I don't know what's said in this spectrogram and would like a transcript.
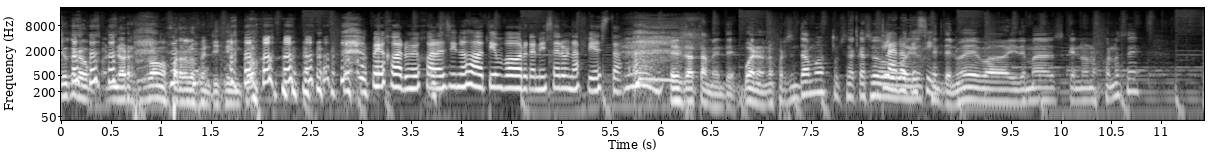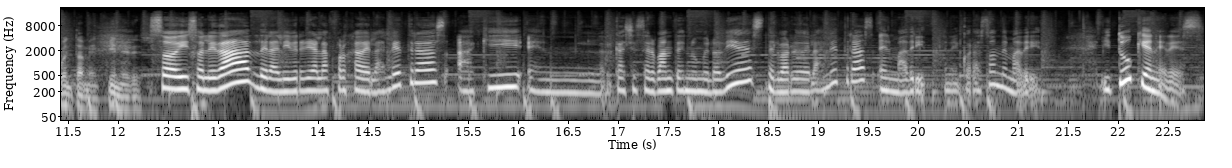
Yo creo que nos reservamos para los 25. mejor, mejor, así nos da tiempo a organizar una fiesta. Exactamente. Bueno, nos presentamos, por si acaso Claro hay sí. gente nueva y demás que no nos conoce. Cuéntame, ¿quién eres? Soy Soledad de la librería La Forja de las Letras, aquí en la calle Cervantes número 10 del barrio de las Letras, en Madrid, en el corazón de Madrid. ¿Y tú quién eres?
